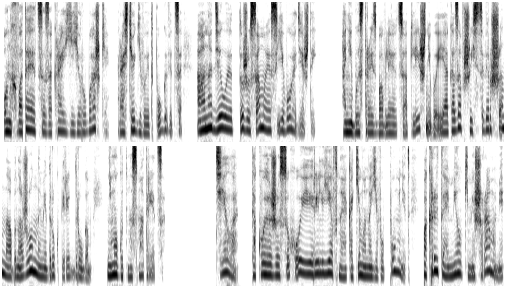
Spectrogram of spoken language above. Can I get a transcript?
Он хватается за край ее рубашки, расстегивает пуговицы, а она делает то же самое с его одеждой. Они быстро избавляются от лишнего и, оказавшись совершенно обнаженными друг перед другом, не могут насмотреться. Тело, такое же сухое и рельефное, каким она его помнит, покрытое мелкими шрамами,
